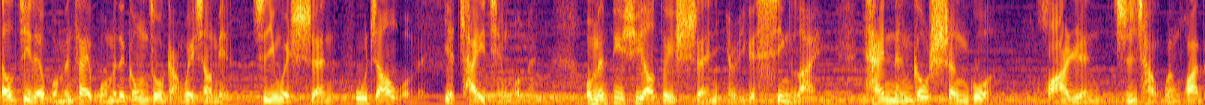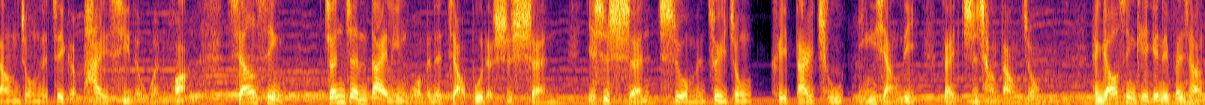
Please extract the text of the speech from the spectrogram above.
要记得我们在我们的工作岗位上面，是因为神呼召我们，也差遣我们。我们必须要对神有一个信赖，才能够胜过华人职场文化当中的这个派系的文化。相信真正带领我们的脚步的是神。也是神使我们最终可以带出影响力在职场当中。很高兴可以跟你分享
